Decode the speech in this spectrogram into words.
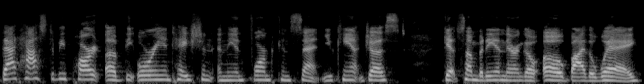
that has to be part of the orientation and the informed consent. You can't just get somebody in there and go oh by the way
